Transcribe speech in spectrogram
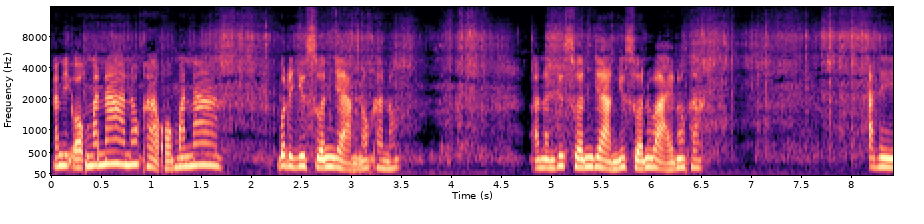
อันนี้ออกมาหน้าเนาะค่ะ ออกมาหน้าบไดยู่สวนอย่างเนาะค่ะเนาะอันนั้นยู่สวนอย่างยู่สวนหวายเนาะค่ะ อันนี้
